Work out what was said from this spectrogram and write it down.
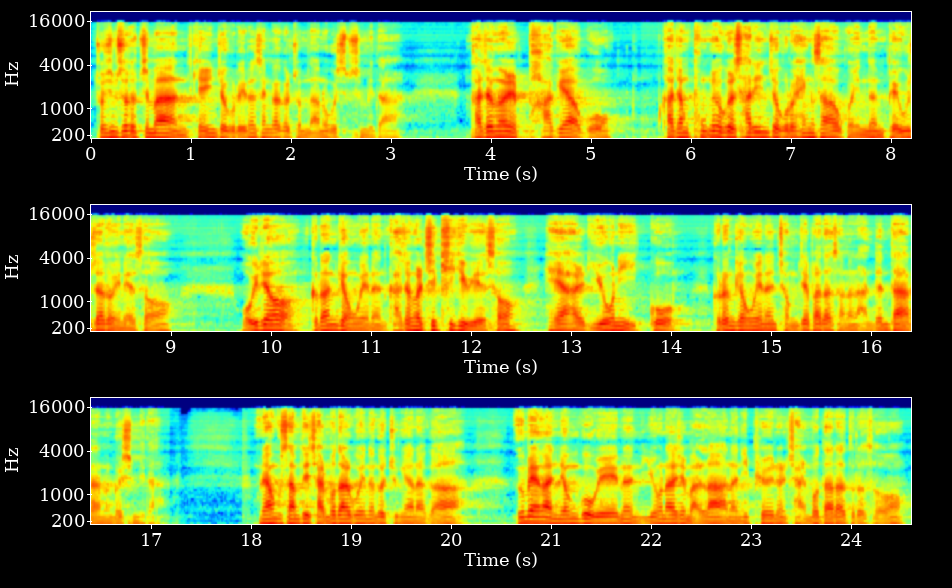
조심스럽지만 개인적으로 이런 생각을 좀 나누고 싶습니다. 가정을 파괴하고 가정 폭력을 살인적으로 행사하고 있는 배우자로 인해서 오히려 그런 경우에는 가정을 지키기 위해서 해야 할 이혼이 있고 그런 경우에는 정죄받아서는 안 된다라는 것입니다. 우리 한국 사람들이 잘못 알고 있는 것 중에 하나가 음행한 연고 외에는 이혼하지 말라 하는 이 표현을 잘못 알아들어서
